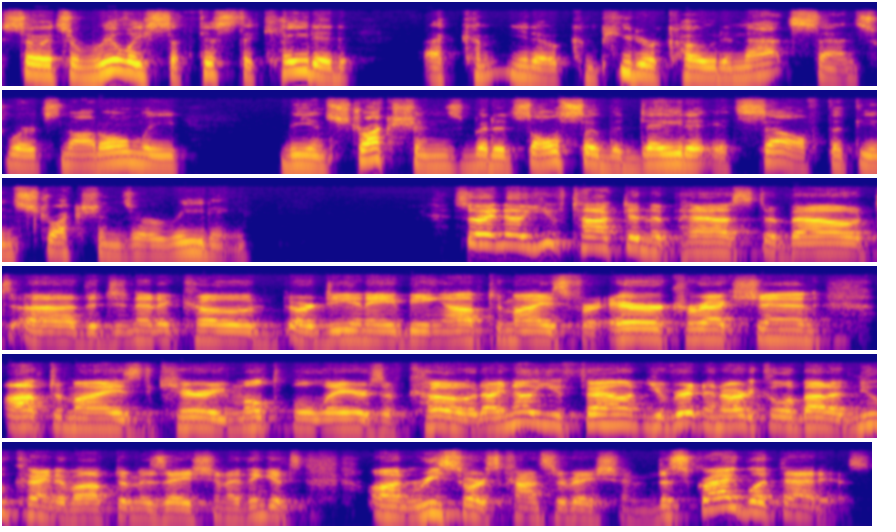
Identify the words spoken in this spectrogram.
So it's a really sophisticated, uh, com, you know, computer code in that sense, where it's not only the instructions, but it's also the data itself that the instructions are reading. So I know you've talked in the past about uh, the genetic code or DNA being optimized for error correction, optimized to carry multiple layers of code. I know you found you've written an article about a new kind of optimization. I think it's on resource conservation. Describe what that is.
